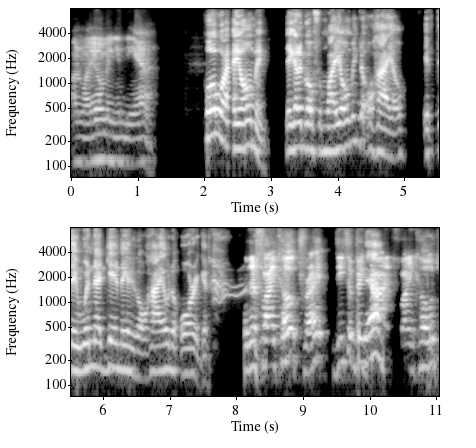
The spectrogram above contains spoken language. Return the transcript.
on Wyoming, Indiana. Poor Wyoming. They got to go from Wyoming to Ohio. If they win that game, they got to go Ohio to Oregon. But they're flying coach, right? These are big Yeah. guys flying coach.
